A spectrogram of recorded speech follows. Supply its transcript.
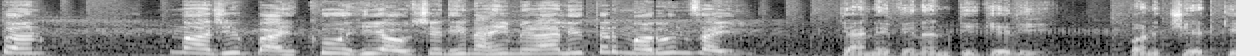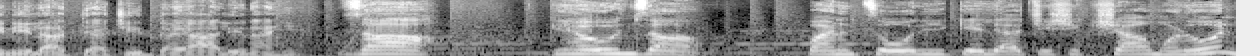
पण माझी बायको ही औषधी नाही मिळाली तर मरून जाईल. त्याने विनंती केली पण चेटकिनीला त्याची दया आली नाही. जा घेऊन जा. पण चोरी केल्याची शिक्षा म्हणून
